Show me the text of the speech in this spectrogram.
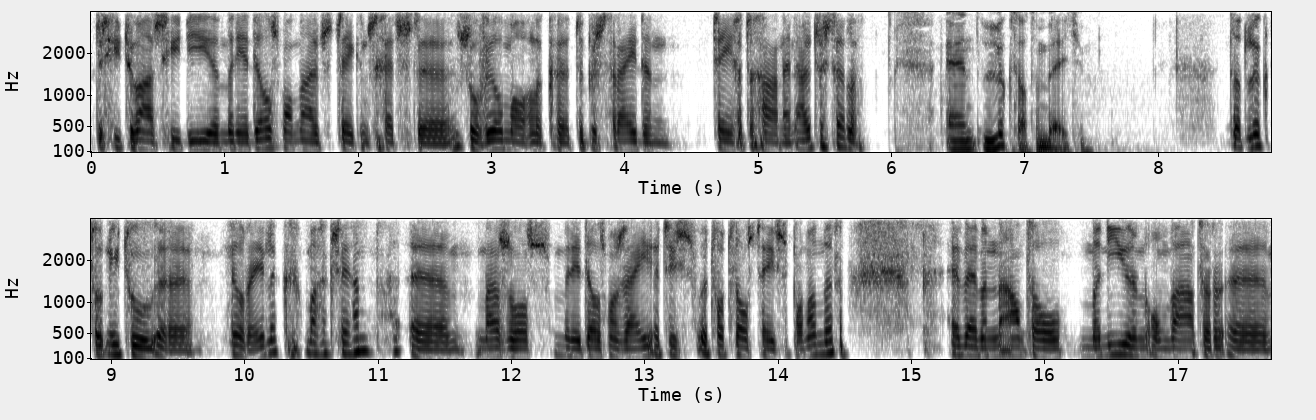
de situatie die eh, meneer Delsman uitstekend schetst eh, zoveel mogelijk te bestrijden, tegen te gaan en uit te stellen. En lukt dat een beetje? Dat lukt tot nu toe heel redelijk, mag ik zeggen. Maar zoals meneer Delsman zei, het, is, het wordt wel steeds spannender. En we hebben een aantal manieren om water eh,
